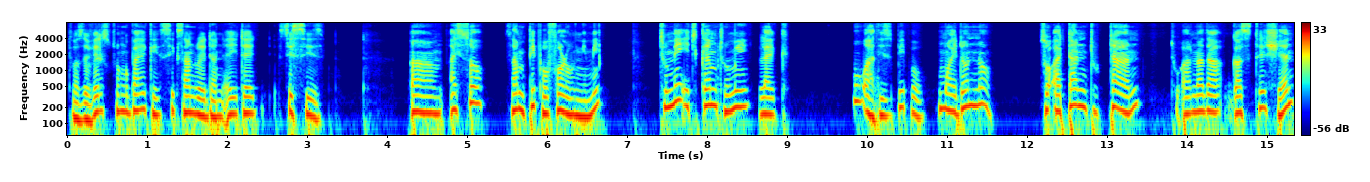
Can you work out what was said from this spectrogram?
It was a very strong bike, a 680 cc's. Um, I saw some people following me. To me, it came to me like, who are these people whom I don't know? So I turned to turn to another gas station.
